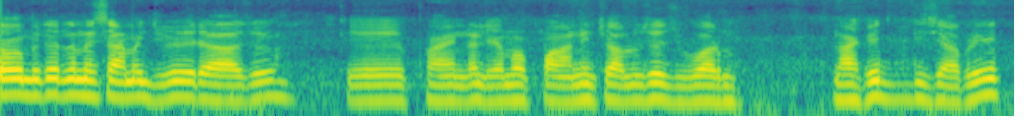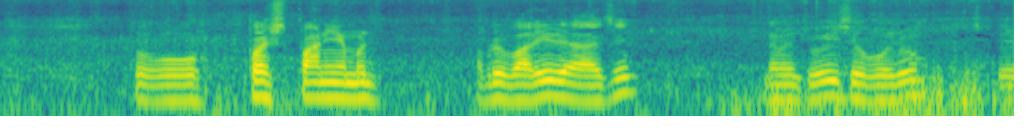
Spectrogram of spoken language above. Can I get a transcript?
તો મિત્રો તમે સામે જોઈ રહ્યા છો કે ફાઇનલી એમાં પાણી ચાલુ છે, જુવાર નાખી દીધી છે આપણે. તો ફર્સ્ટ પાણી એમાં આપણે વાળી રહ્યા છે. તમે જોઈ શકો છો કે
